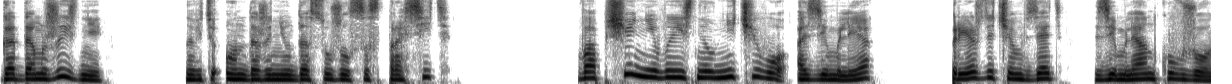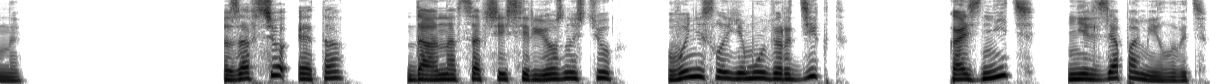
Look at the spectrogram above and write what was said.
годам жизни, но ведь он даже не удосужился спросить. Вообще не выяснил ничего о земле, прежде чем взять землянку в жены. За все это, да, она со всей серьезностью вынесла ему вердикт «казнить нельзя помиловать».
